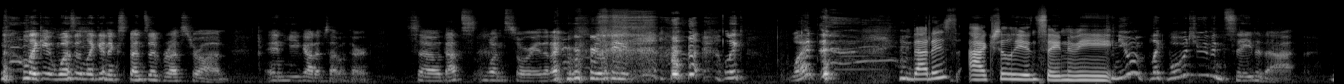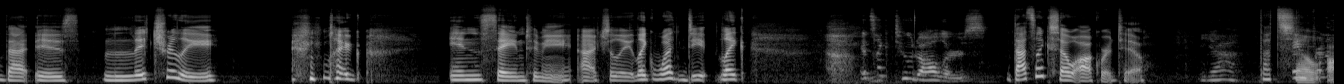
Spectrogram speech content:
like it wasn't like an expensive restaurant, and he got upset with her. So that's one story that I really like. What? That is actually insane to me. Can you like? What would you even say to that? That is literally like insane to me. Actually, like, what do you, like? It's like two dollars. That's like so awkward too. Yeah. That's In so front of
